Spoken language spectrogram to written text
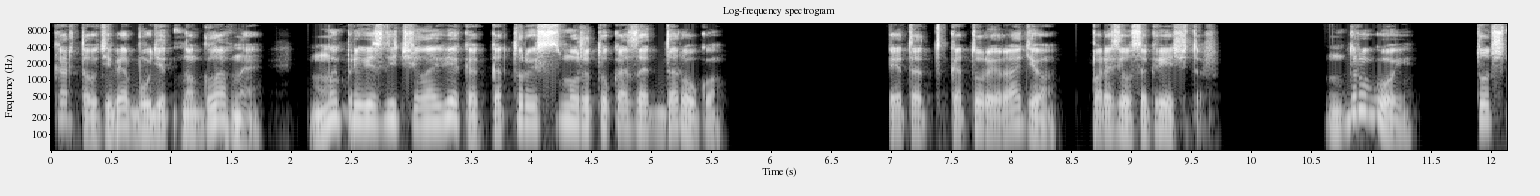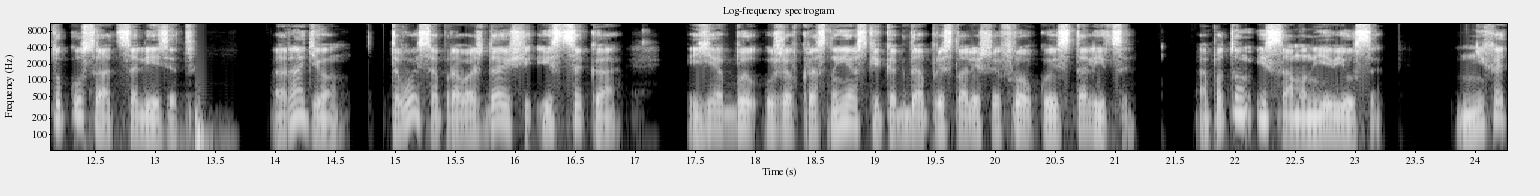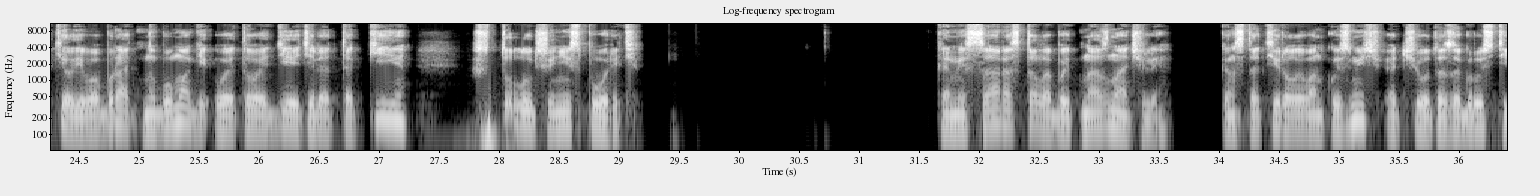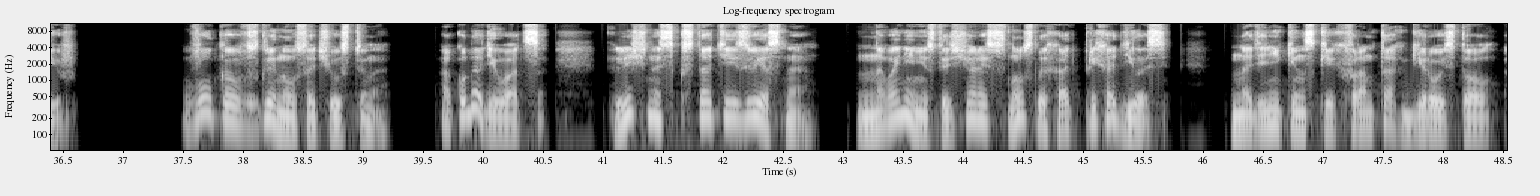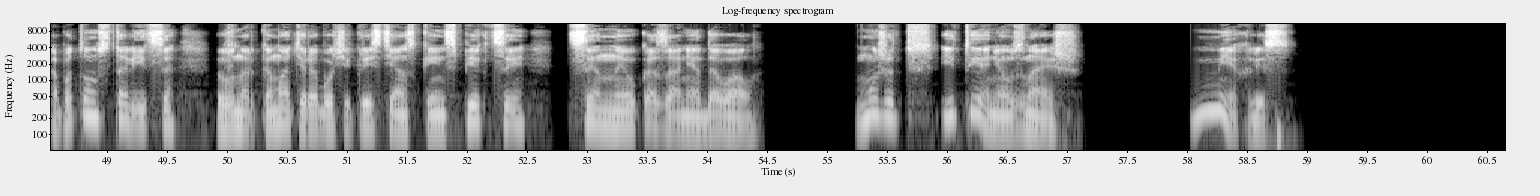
Карта у тебя будет, но главное, мы привезли человека, который сможет указать дорогу. Этот, который радио, поразился Кречетов. Другой, тот, что кусаться лезет. Радио, твой сопровождающий из ЦК. Я был уже в Красноярске, когда прислали шифровку из столицы. А потом и сам он явился. Не хотел его брать, но бумаги у этого деятеля такие, что лучше не спорить. Комиссара, стало быть, назначили, констатировал Иван Кузьмич, отчего-то загрустив. Волков взглянул сочувственно. А куда деваться? Личность, кстати, известная. На войне не встречались, но слыхать приходилось. На Деникинских фронтах геройствовал, а потом в столице, в наркомате рабочей крестьянской инспекции ценные указания давал. Может, и ты о нем знаешь? Мехлис.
